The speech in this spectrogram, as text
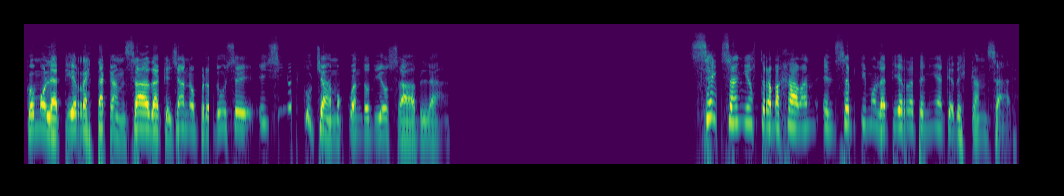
cómo la tierra está cansada, que ya no produce. Y si no escuchamos cuando Dios habla. Seis años trabajaban, el séptimo la tierra tenía que descansar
